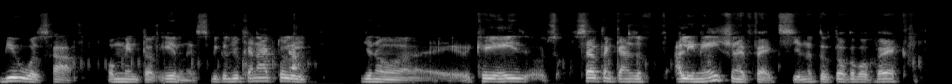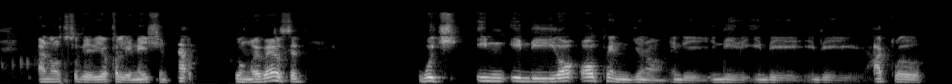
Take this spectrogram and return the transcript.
viewers have on mental illness, because you can actually, you know, uh, create certain kinds of alienation effects, you know, to talk about Brecht, and also the idea of alienation to reverse it, which in in the open, you know, in the in the in the in the actual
